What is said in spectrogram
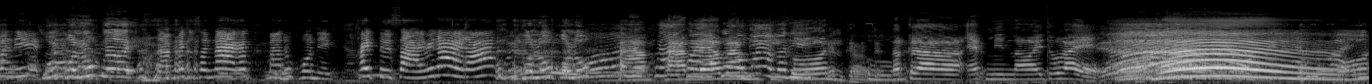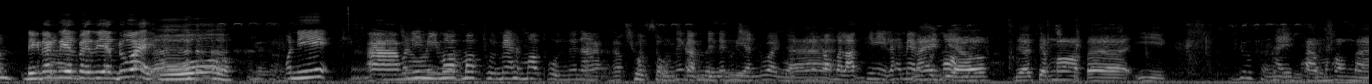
วันนี้อุ้ยคนลุกเลยจากแม่สุสนาก็มาทุกคนอีก ใครตื่นสายไม่ได้นะอุ้ยคนลุกคนลุกถามถามแล้วว่ามีกี่คนครับแล้วก็แอดมินน้อยด้วยเอออ๋อเด็กนักเรียนไปเรียนด้วยโอ้วันนี้อ่าวันนี้มีมอบมอบทุนแม่ให้มอบทุนด้วยนะรับโชคสทุองนให้ชั้กับนเลเด็ยกนักเรียนด้วยหนูจ้าให้เขามารับที่นี่แล้วให้แม่ไม่เป็นคนมอบเดี๋ยวเลยเดี๋ยวจะมอบเอ่ออีก ให้ทำห้องน้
